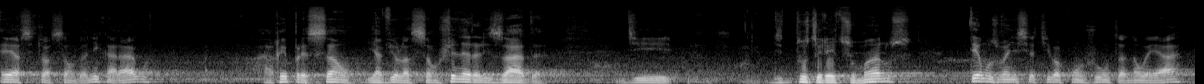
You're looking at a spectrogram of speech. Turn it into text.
é a situação da Nicarágua, a repressão e a violação generalizada de, de, dos direitos humanos. Temos uma iniciativa conjunta na OEA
